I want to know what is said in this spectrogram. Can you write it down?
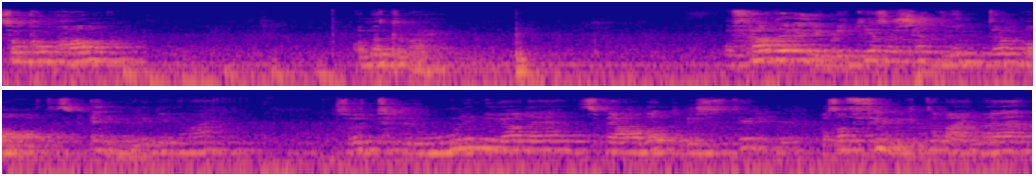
så kom han og møtte meg. Og fra det øyeblikket så skjedde jo en dramatisk endring. Så utrolig mye av det som jeg hadde hatt lyst til, og som fylte meg med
